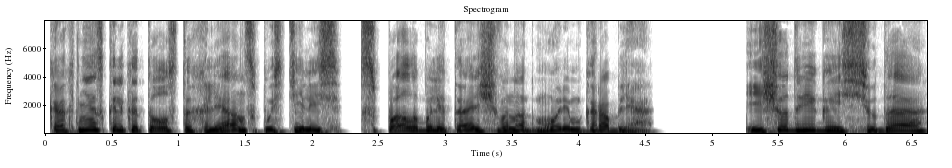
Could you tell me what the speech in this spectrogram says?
как несколько толстых лиан спустились с палубы летающего над морем корабля. Еще двигаясь сюда,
